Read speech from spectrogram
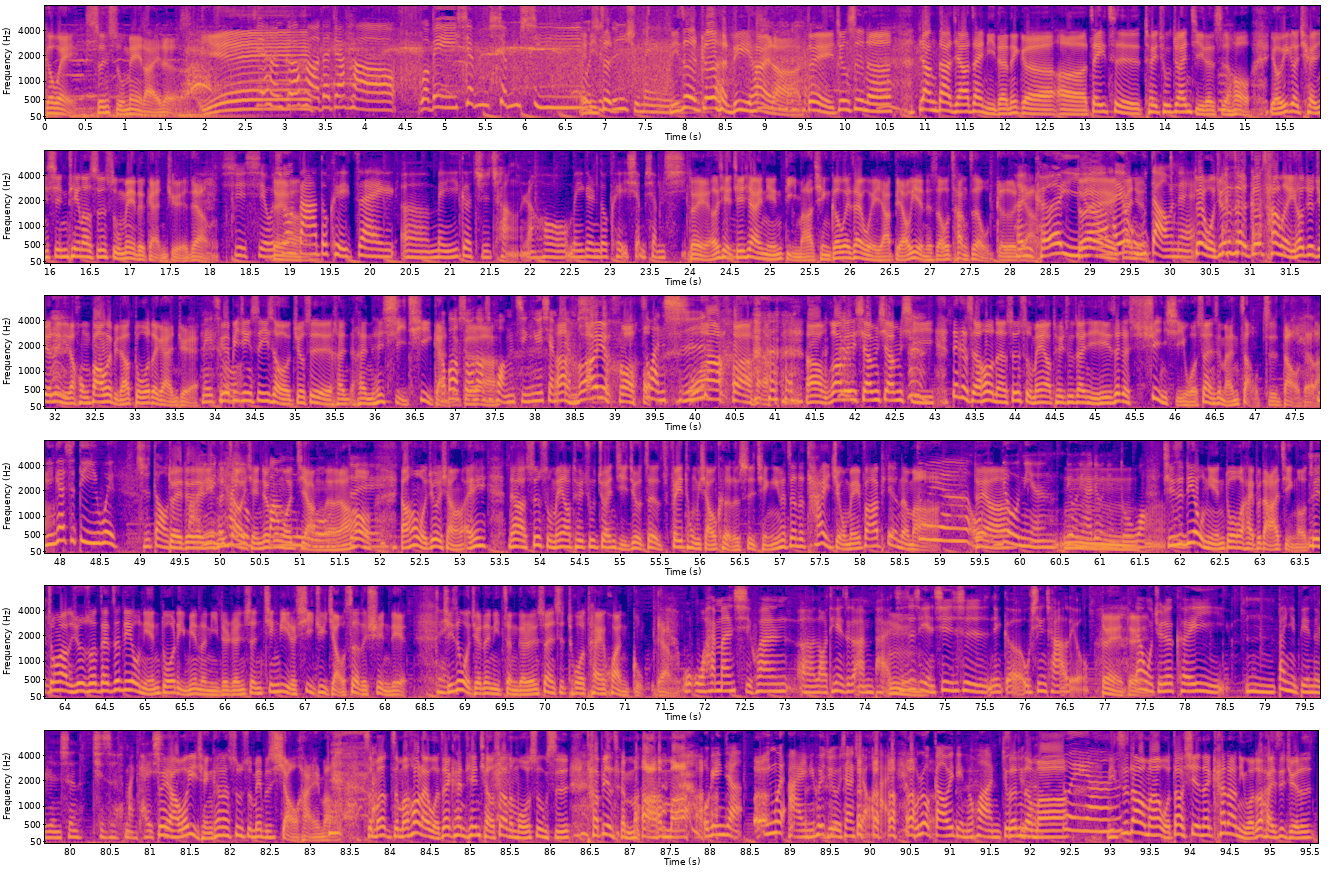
各位，孙淑妹来了，耶！建恒哥好，大家好，我被相相吸，我是孙淑妹。你这个歌很厉害啦，对，就是呢，让大家在你的那个呃这一次推出专辑的时候，有一个全新听到孙淑妹的感觉，这样。谢谢，我希望大家都可以在呃每一个职场，然后每一个人都可以相相吸。对，而且接下来年底嘛，请各位在尾牙表演的时候唱这首歌，很可以，对，还有舞蹈。对，我觉得这个歌唱了以后，就觉得你的红包会比较多的感觉。没错，因为毕竟是一首就是很很很喜气感？收到是黄金，因为香香喜。哎呦，钻石哇！啊，我告诉你，香香喜。那个时候呢，孙淑梅要推出专辑，其实这个讯息我算是蛮早知道的了。你应该是第一位知道的。对对对，你很早以前就跟我讲了，然后然后我就想，哎，那孙淑梅要推出专辑，就这非同小可的事情，因为真的太久没发片了嘛。对呀，对啊。六年，六年还六年多，忘了。其实六年多还不打紧哦。最重要的就是说，在这六年多里面呢，你的人生经历了戏剧角色的训练。对，其实我觉得你整个人算是脱胎换骨这样。我我还蛮喜欢呃老天爷这个安排。其实演戏是那个无心插柳。对对。但我觉得可以嗯扮演别人的人生，其实蛮开心。对啊，我以前看到叔叔妹不是小孩吗？怎么怎么后来我在看《天桥上的魔术师》，他变成妈妈？我跟你讲，因为矮你会觉得我像。小孩，我如果高一点的话，你就真的吗？对呀，你知道吗？我到现在看到你，我都还是觉得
